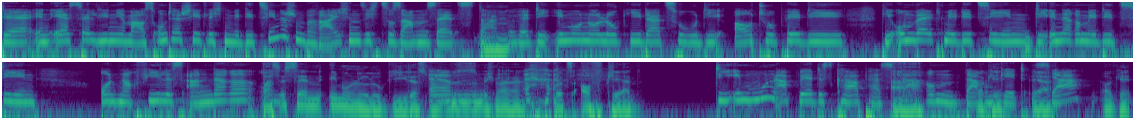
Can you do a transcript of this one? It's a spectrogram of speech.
der in erster Linie mal aus unterschiedlichen medizinischen Bereichen sich zusammensetzt. Da mhm. gehört die Immunologie dazu, die Orthopädie, die Umweltmedizin, die innere Medizin und noch vieles andere. Was und, ist denn Immunologie? Das ähm, müssen Sie mich mal kurz aufklären die Immunabwehr des Körpers. Ah, darum darum okay, geht es, ja. ja? Okay,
